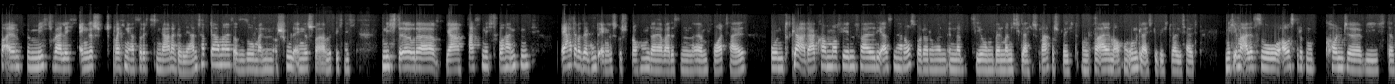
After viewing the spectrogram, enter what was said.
vor allem für mich, weil ich Englisch sprechen erst so richtig in Ghana gelernt habe damals. Also so mein Schulenglisch war wirklich nicht, nicht äh, oder ja, fast nicht vorhanden. Er hat aber sehr gut Englisch gesprochen, daher war das ein ähm, Vorteil. Und klar, da kommen auf jeden Fall die ersten Herausforderungen in der Beziehung, wenn man nicht die gleiche Sprache spricht. Und vor allem auch ein Ungleichgewicht, weil ich halt nicht immer alles so ausdrücken konnte, wie ich das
